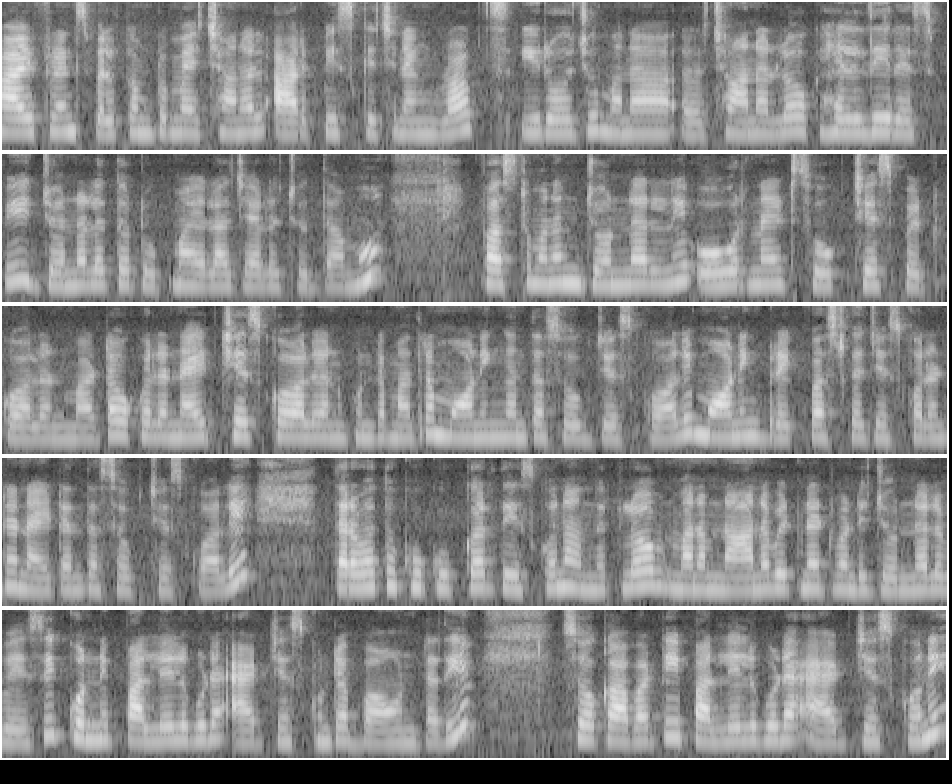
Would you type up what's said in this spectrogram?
Hi friends welcome to my channel RP's kitchen and blogs ఈరోజు మన ఛానల్లో ఒక హెల్దీ రెసిపీ జొన్నలతో ఉప్మా ఎలా చేయాలో చూద్దాము. ఫస్ట్ మనం జొన్నల్ని ఓవర్ నైట్ సోక్ చేసి పెట్టుకోవాలన్నమాట. ఒకవేళ నైట్ చేసుకోవాలి అనుకుంటే మాత్రం మార్నింగ్ అంతా సోక్ చేసుకోవాలి. మార్నింగ్ బ్రేక్ఫాస్ట్గా చేసుకోవాలంటే నైట్ అంతా సోక్ చేసుకోవాలి. తర్వాత ఒక కుక్కర్ తీసుకొని అందులో మనం నానబెట్టినటువంటి జొన్నలు వేసి కొన్ని పల్లీలు కూడా యాడ్ చేసుకుంటే బాగుంటుంది. సో కాబట్టి ఈ పల్లీలు కూడా యాడ్ చేసుకొని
